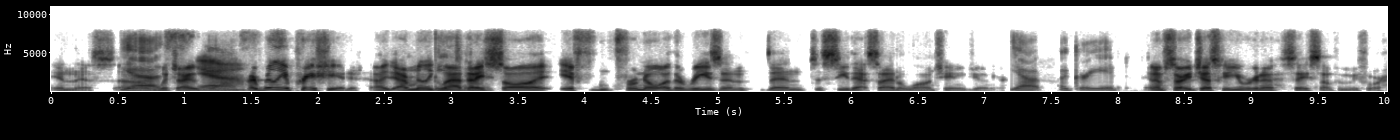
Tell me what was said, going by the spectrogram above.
in this, uh, which I Yeah. I really appreciated. I, I'm really Me glad that I saw it, if for no other reason than to see that side of Lon Chaney Jr. Yep. Agreed. And I'm sorry, Jessica, you were gonna say something before.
